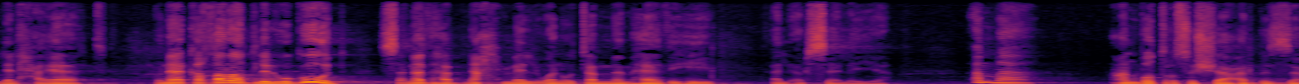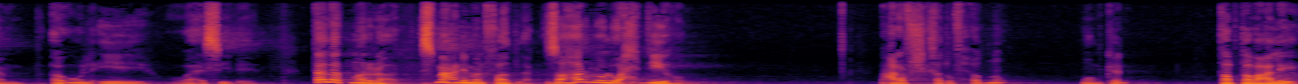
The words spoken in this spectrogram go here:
للحياة. هناك غرض للوجود. سنذهب نحمل ونتمم هذه الإرسالية. أما عن بطرس الشاعر بالذنب أقول إيه وأسيب إيه؟ ثلاث مرات اسمعني من فضلك ظهر له لوحديهم. ما أعرفش خدوا في حضنه؟ ممكن. طبطب عليه؟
